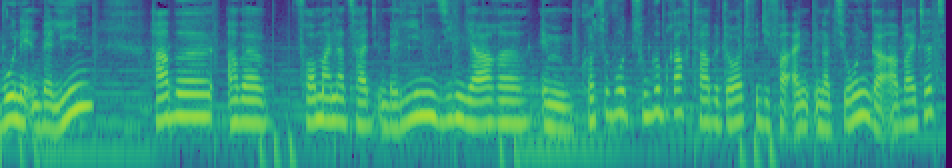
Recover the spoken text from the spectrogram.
wohne in Berlin, habe aber vor meiner Zeit in Berlin sieben Jahre im Kosovo zugebracht, habe dort für die Vereinten Nationen gearbeitet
